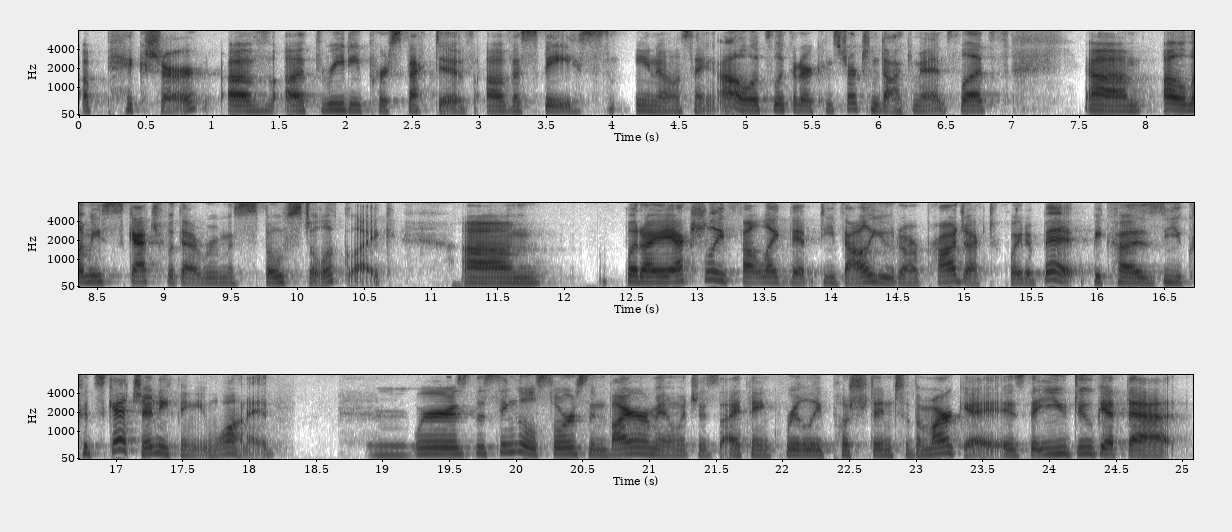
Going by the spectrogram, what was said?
a picture of a 3D perspective of a space, you know, saying, oh, let's look at our construction documents. Let's, um, oh, let me sketch what that room is supposed to look like. Um, but I actually felt like that devalued our project quite a bit because you could sketch anything you wanted. Mm. Whereas the single source environment, which is, I think, really pushed into the market, is that you do get that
